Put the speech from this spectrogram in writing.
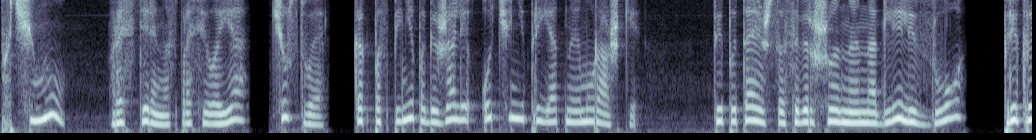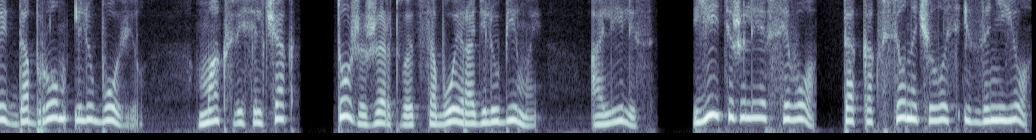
Почему? Растерянно спросила я, чувствуя, как по спине побежали очень неприятные мурашки. Ты пытаешься совершенное над Лили зло прикрыть добром и любовью. Макс Весельчак тоже жертвует собой ради любимой. А Лилис, ей тяжелее всего, так как все началось из-за нее.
